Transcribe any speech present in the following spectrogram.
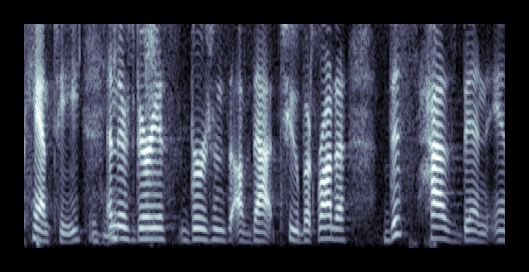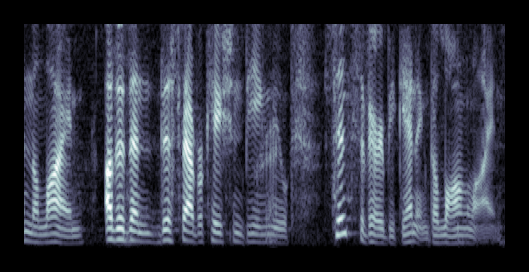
panty, mm -hmm. and mm-hmm. there's various versions of that too. But Rhonda, this has been in the line, other than this fabrication being Correct. new, since the very beginning, the long line.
